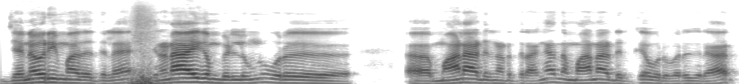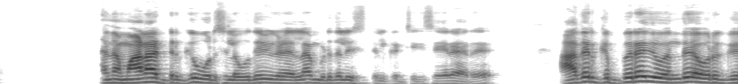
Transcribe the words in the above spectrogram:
ஜனவரி மாதத்தில் ஜனநாயகம் வெல்லும்னு ஒரு மாநாடு நடத்துகிறாங்க அந்த மாநாட்டிற்கு அவர் வருகிறார். அந்த மாநாட்டிற்கு ஒரு சில உதவிகள் எல்லாம் விடுதலை சிறுத்தைகள் கட்சிக்கு செய்கிறாரு அதற்கு பிறகு வந்து அவருக்கு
